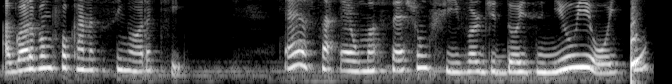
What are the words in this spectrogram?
Agora vamos focar nessa senhora aqui. Essa é uma Fashion Fever de 2008.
